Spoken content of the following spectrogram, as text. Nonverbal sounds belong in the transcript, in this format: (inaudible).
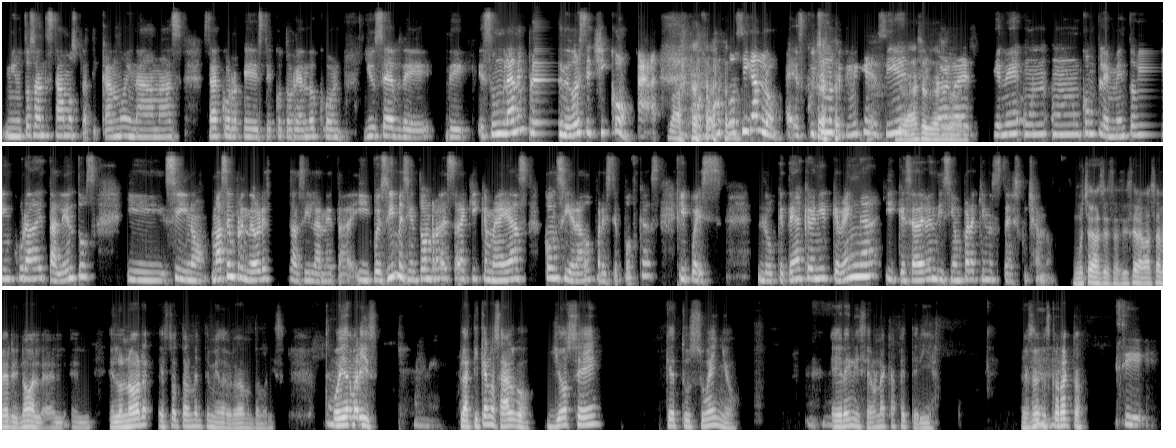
minutos antes estábamos platicando y nada más estaba este, cotorreando con Yusef de, de, es un gran emprendedor este chico. Ah, (laughs) por favor, síganlo, escuchen lo que tiene que decir. Gracias, gracias tiene un, un, complemento bien curado de talentos y sí, no, más emprendedores así, la neta. Y pues sí, me siento honrada de estar aquí, que me hayas considerado para este podcast y pues lo que tenga que venir, que venga y que sea de bendición para quien nos esté escuchando. Muchas gracias, así se la vas a ver y no, el, el, el honor es totalmente mío, de verdad, Damaris. Oye, Damaris, platícanos algo. Yo sé que tu sueño era iniciar una cafetería. ¿Eso es correcto? Sí.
